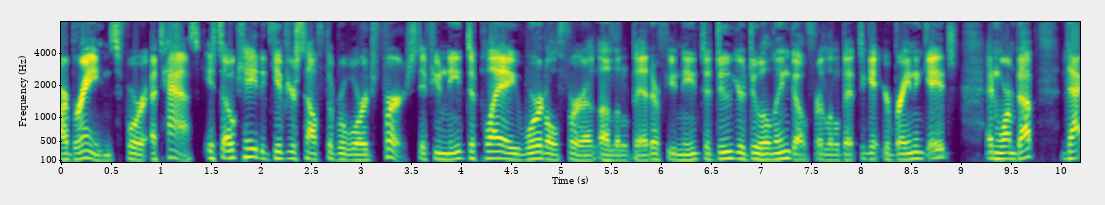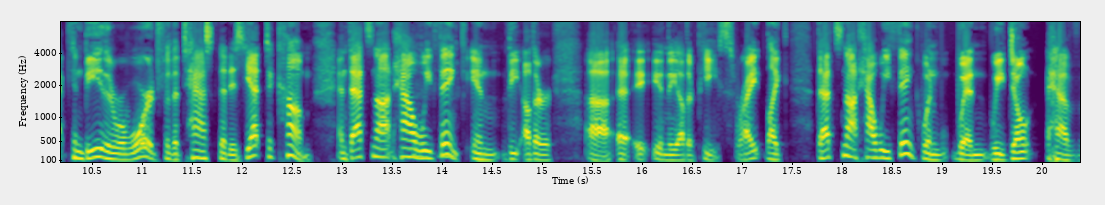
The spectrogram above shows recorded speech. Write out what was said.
our brains for a task, it's okay to give yourself the reward first. If you need to play Wordle for a, a, little bit, or if you need to do your Duolingo for a little bit to get your brain engaged and warmed up, that can be the reward for the task that is yet to come. And that's not how we mm-hmm. think in the other uh, in the other piece, right? Like that's not how we think when when we don't have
